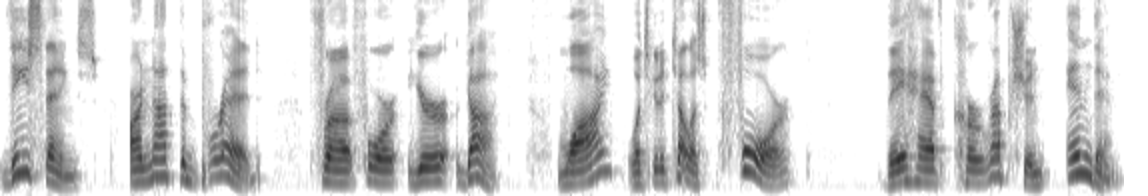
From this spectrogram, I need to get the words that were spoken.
these things are not the bread for, for your God. Why? What's going to tell us? For they have corruption in them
